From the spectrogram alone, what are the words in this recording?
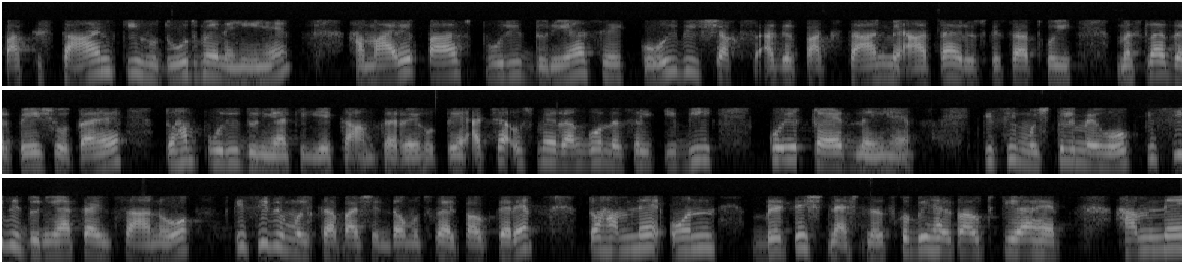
پاکستان کی حدود میں نہیں ہے۔ ہمارے پاس پوری دنیا سے کوئی بھی شخص اگر پاکستان میں آتا ہے اور اس کے ساتھ کوئی مسئلہ درپیش ہوتا ہے، تو ہم پوری دنیا کے لیے کام کر رہے ہوتے ہیں۔ اچھا اس میں رنگ و نسل کی بھی کوئی قید نہیں ہے۔ کسی مشکل میں ہو، کسی بھی دنیا کا انسان ہو کسی بھی ملک کا باشندہ مجھ کو ہیلپ آؤٹ کریں تو ہم نے ان برٹش نیشنلز کو بھی ہیلپ آؤٹ کیا ہے۔ ہم نے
